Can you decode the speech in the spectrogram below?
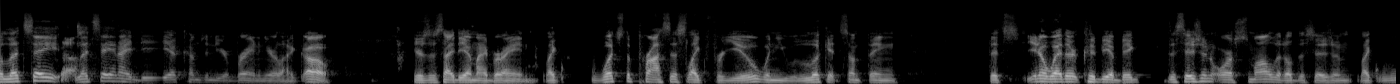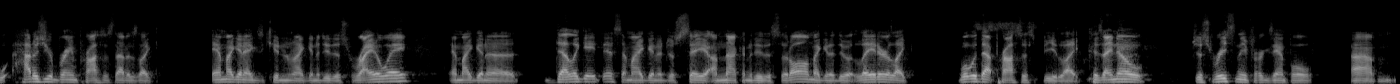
let's say so. let's say an idea comes into your brain and you're like, "Oh, here's this idea in my brain." Like what's the process like for you when you look at something that's, you know, whether it could be a big decision or a small little decision? Like wh- how does your brain process that as like am I going to execute am I going to do this right away? Am I going to delegate this? Am I going to just say I'm not going to do this at all? Am I going to do it later? Like what would that process be like? Cuz I know just recently for example, um,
